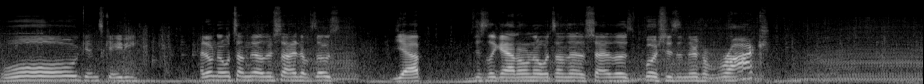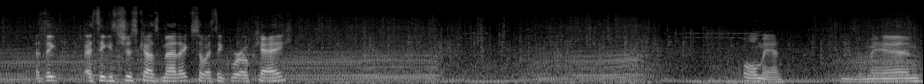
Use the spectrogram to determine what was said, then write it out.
Whoa, getting skatey. I don't know what's on the other side of those. Yep. Just like I don't know what's on the other side of those bushes and there's a rock. I think I think it's just cosmetic, so I think we're okay. Oh man. He's a man.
